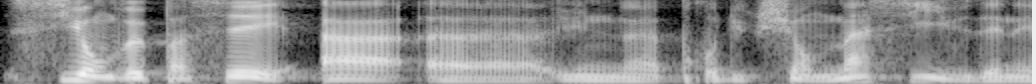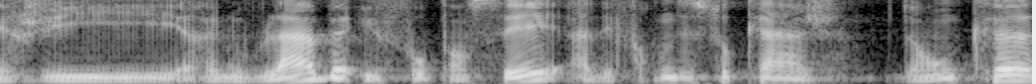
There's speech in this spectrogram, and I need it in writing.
si on veut passer à euh, une production massive d'énergie renouvelable, il faut penser à des formes de stockage, donc euh,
